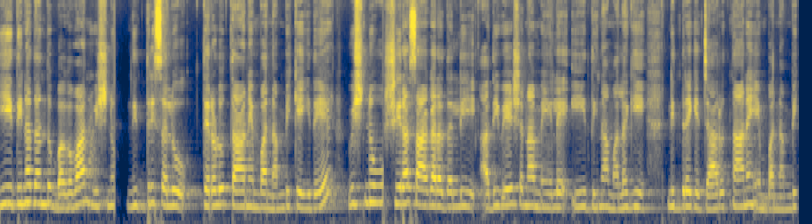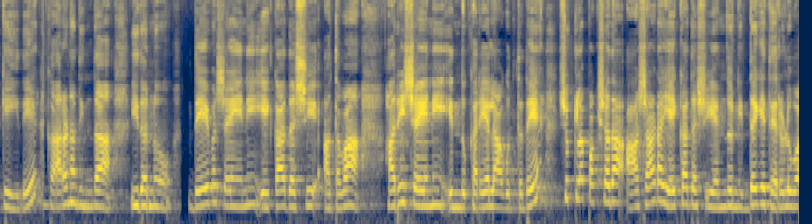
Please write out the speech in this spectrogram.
ಈ ದಿನದಂದು ಭಗವಾನ್ ನಿದ್ರಿಸಲು ತೆರಳುತ್ತಾನೆಂಬ ನಂಬಿಕೆ ಇದೆ. ವಿಷ್ಣುವು ಶಿರಸಾಗರದಲ್ಲಿ ಅಧಿವೇಶನ ಮೇಲೆ ಈ ದಿನ ಮಲಗಿ ನಿದ್ರೆಗೆ ಜಾರುತ್ತಾನೆ ಎಂಬ ನಂಬಿಕೆ ಇದೆ. ಕಾರಣದಿಂದ ಇದನ್ನು ದೇವಶಯನಿ, ಏಕಾದಶಿ ಅಥವಾ ಹರಿಶಯನಿ ಎಂದು ಕರೆಯಲಾಗುತ್ತದೆ. ಶುಕ್ಲ ಪಕ್ಷದ ಆಷಾಢ ಏಕಾದಶಿ ಎಂದು ನಿದ್ದೆಗೆ ತೆರಳುವ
